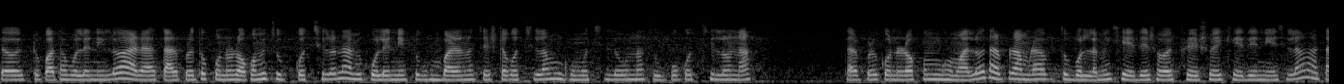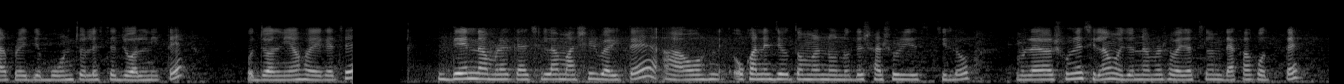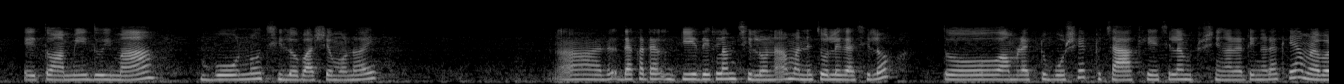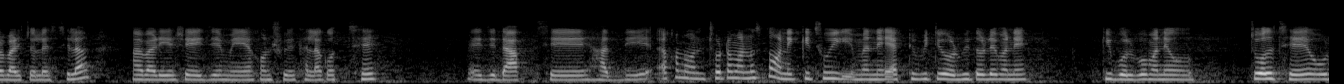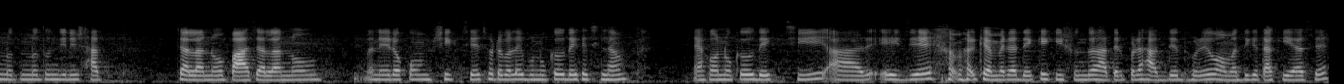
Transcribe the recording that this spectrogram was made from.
তো একটু কথা বলে নিল, আর তারপরে তো কোনো রকমই চুপ করছিল না, আমি কোলে নিয়ে একটু ঘুম পাড়ানোর চেষ্টা করছিলাম, ঘুমোচ্ছিলও না, চুপও করছিল না। তারপরে কোনো রকম ঘুমালো, তারপর আমরা তো বললামই খেয়ে দিয়ে সবাই ফ্রেশ হয়ে খেয়ে দিয়ে নিয়েছিলাম, আর তারপরে যে বোন চলে এসছে জল নিতে, ওর জল নেওয়া হয়ে গেছে। দেন আমরা গেছিলাম মাসির বাড়িতে ওখানে যেহেতু আমার ননদের শাশুড়ি এসেছিল, আমরা শুনেছিলাম, ওই জন্য আমরা সবাই যাচ্ছিলাম দেখা করতে। এই তো আমি, দুই মা, বোনও ছিল পাশে মনে হয়। আর দেখাটা গিয়ে দেখলাম ছিল না মানে চলে গেছিল। তো আমরা একটু বসে একটু চা খেয়েছিলাম, একটু সিঙ্গারা টিঙ্গারা খেয়ে আমরা আবার বাড়ি চলে এসেছিলাম। আর বাড়ি এসে এই যে মেয়ে এখন শুয়ে খেলা করছে। এই যে ডাকছে, হাত দিয়ে। এখন ছোট মানুষ তো অনেক কিছুই মানে অ্যাক্টিভিটি ওর ভিতরে মানে কি বলব মানে ও চলছে। ওর নতুন নতুন জিনিস হাত চালানো, পা চালানো মানে এরকম শিখছে। ছোটোবেলায় বুনুকেও দেখেছিলাম, এখন ওকেও দেখছি। আর এই যে আমার ক্যামেরা দেখে কি সুন্দর হাতের পরে হাত দিয়ে ধরেও আমার দিকে তাকিয়ে আছে।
